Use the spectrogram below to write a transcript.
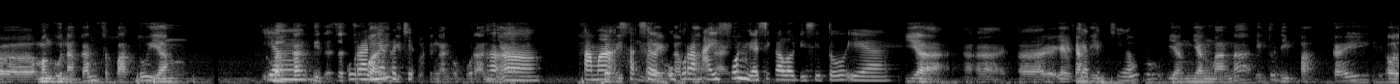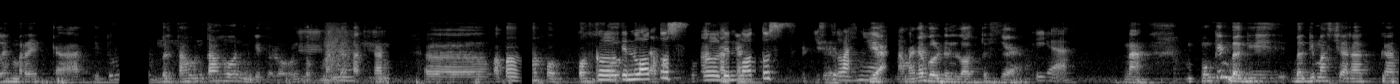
uh, menggunakan sepatu yang, yang bahkan tidak sesuai gitu dengan ukurannya. Uh -uh. Sama ukuran pakai, iPhone nggak sih kalau di situ? Iya. Iya, uh, uh, yang, yang itu yang yang mana itu dipakai oleh mereka itu bertahun-tahun gitu loh untuk mendapatkan uh, apa postur, golden lotus apa, golden kan, lotus istilahnya. Ya namanya golden lotus ya. Iya. Nah mungkin bagi bagi masyarakat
